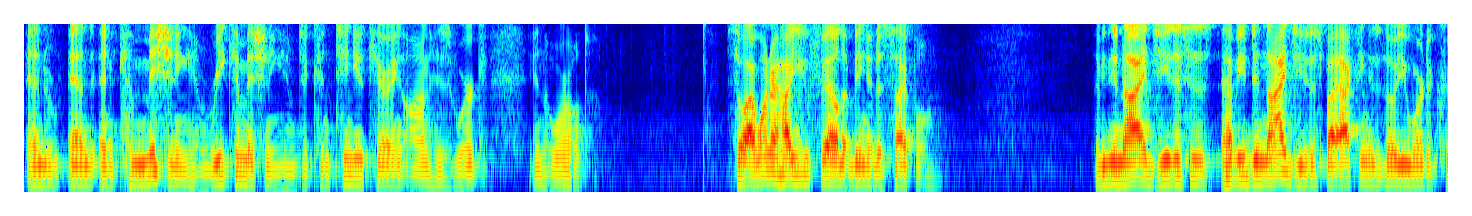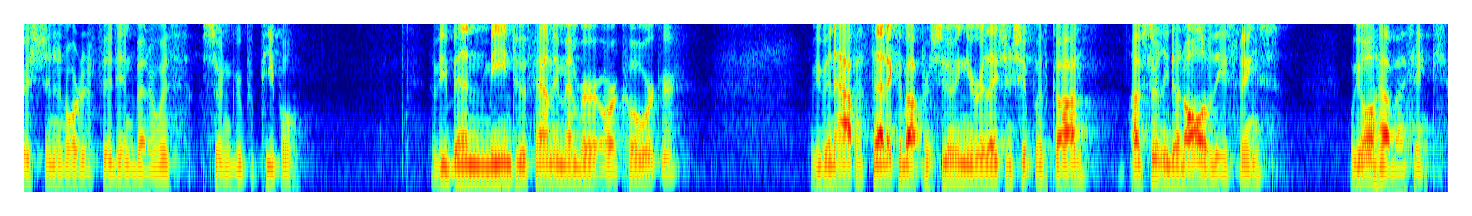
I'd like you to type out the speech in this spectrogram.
and, and, and commissioning him, recommissioning him to continue carrying on his work in the world. So I wonder how you failed at being a disciple. Have you denied Jesus? Have you denied Jesus by acting as though you weren't a Christian in order to fit in better with a certain group of people? Have you been mean to a family member or a coworker? Have you been apathetic about pursuing your relationship with God? I've certainly done all of these things. We all have, I think.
